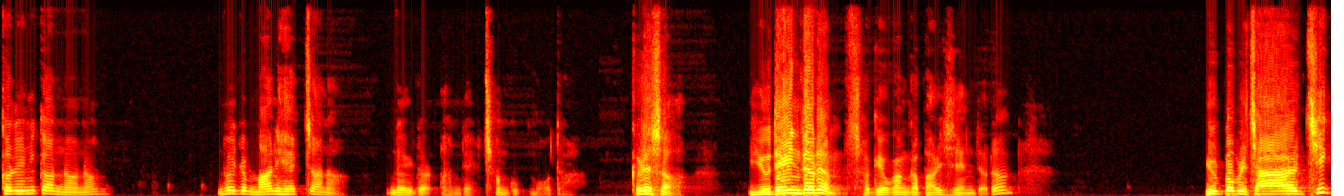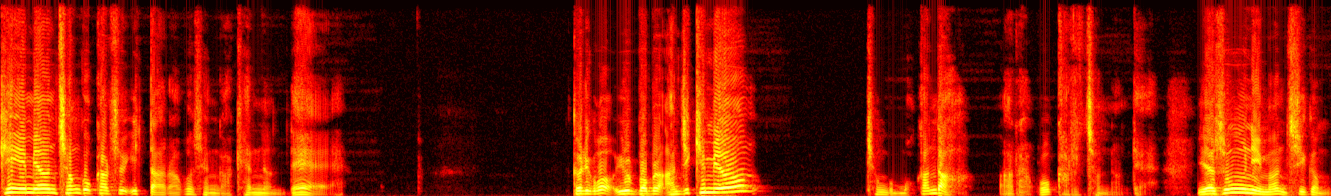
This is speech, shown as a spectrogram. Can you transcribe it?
그러니까 너는 너희들 많이 했잖아. 너희들 안 돼. 천국 못 와. 그래서 유대인들은 서교관과 바리새인들은 율법을 잘 지키면 천국 갈 수 있다라고 생각했는데 그리고 율법을 안 지키면 천국 못 간다라고 가르쳤는데 예수님은 지금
